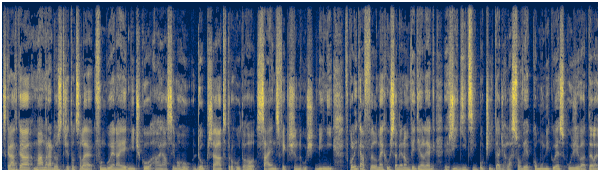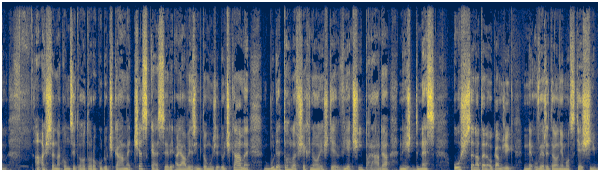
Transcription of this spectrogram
Zkrátka mám radost, že to celé funguje na jedničku a já si mohu dopřát trochu toho science fiction už nyní. V kolika filmech už jsem jenom viděl, jak řídící počítač hlasově komunikuje s uživatelem. A až se na konci tohoto roku dočkáme české Siri, a já věřím tomu, že dočkáme, bude tohle všechno ještě větší paráda než dnes. Už se na ten okamžik neuvěřitelně moc těším.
